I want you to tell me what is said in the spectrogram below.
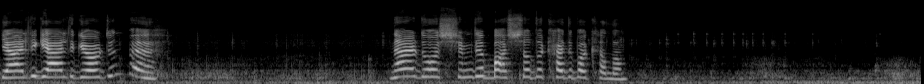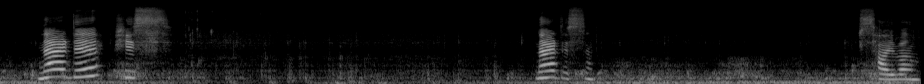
Geldi geldi gördün mü? Nerede o şimdi? Başladık hadi bakalım. Nerede? Pis. Neredesin? Pis hayvan.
